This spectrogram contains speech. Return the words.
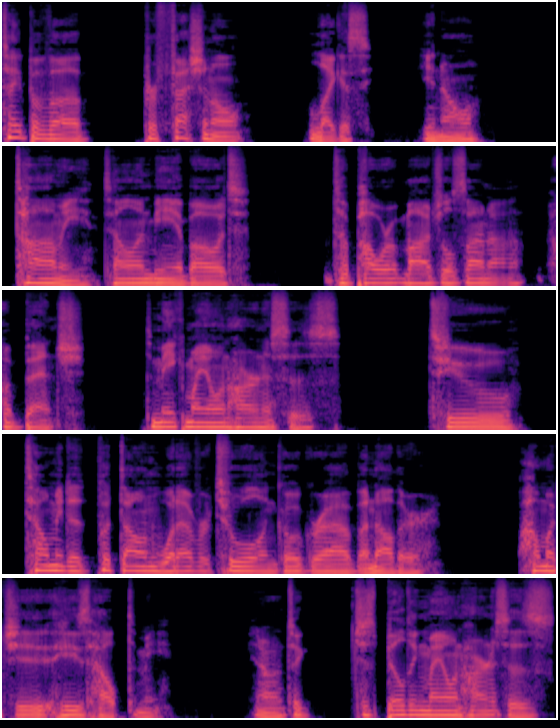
type of a professional legacy, you know, Tommy telling me about to power up modules on a, a bench, to make my own harnesses, to tell me to put down whatever tool and go grab another. How much he's helped me, you know, to just building my own harnesses,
